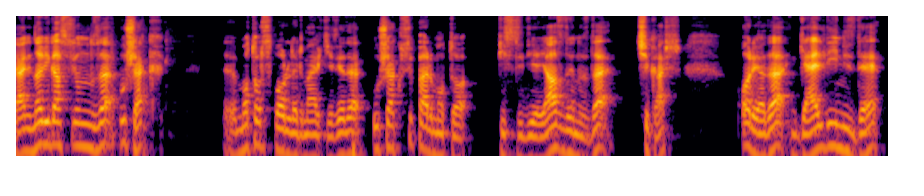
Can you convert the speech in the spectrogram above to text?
yani navigasyonunuza Uşak e, Motorsporları Merkezi ya da Uşak Süpermoto pisti diye yazdığınızda çıkar. Oraya da geldiğinizde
